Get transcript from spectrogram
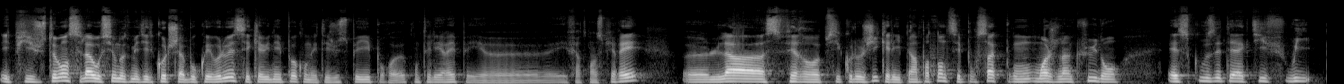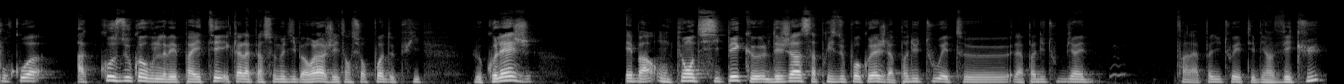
et puis justement, c'est là aussi où notre métier de coach a beaucoup évolué. C'est qu'à une époque, on était juste payé pour euh, compter les reps et, faire transpirer. La sphère psychologique, elle est hyper importante. C'est pour ça que pour moi, je l'inclus dans est-ce que vous étiez actif? Oui. Pourquoi? À cause de quoi vous ne l'avez pas été? Et que là, la personne me dit bah voilà, j'ai été en surpoids depuis le collège. Eh ben, on peut anticiper que déjà sa prise de poids au collège, n'a pas du tout été, euh, elle a pas du tout bien, enfin, elle a pas du tout été bien vécue,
